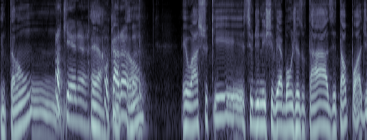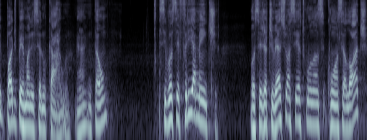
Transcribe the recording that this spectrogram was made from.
Então. Pra quê, né? É. Pô, caramba. Então, eu acho que se o Diniz tiver bons resultados e tal, pode, pode permanecer no cargo, né? Então, se você friamente você já tivesse o acerto com o, com o Ancelotti,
